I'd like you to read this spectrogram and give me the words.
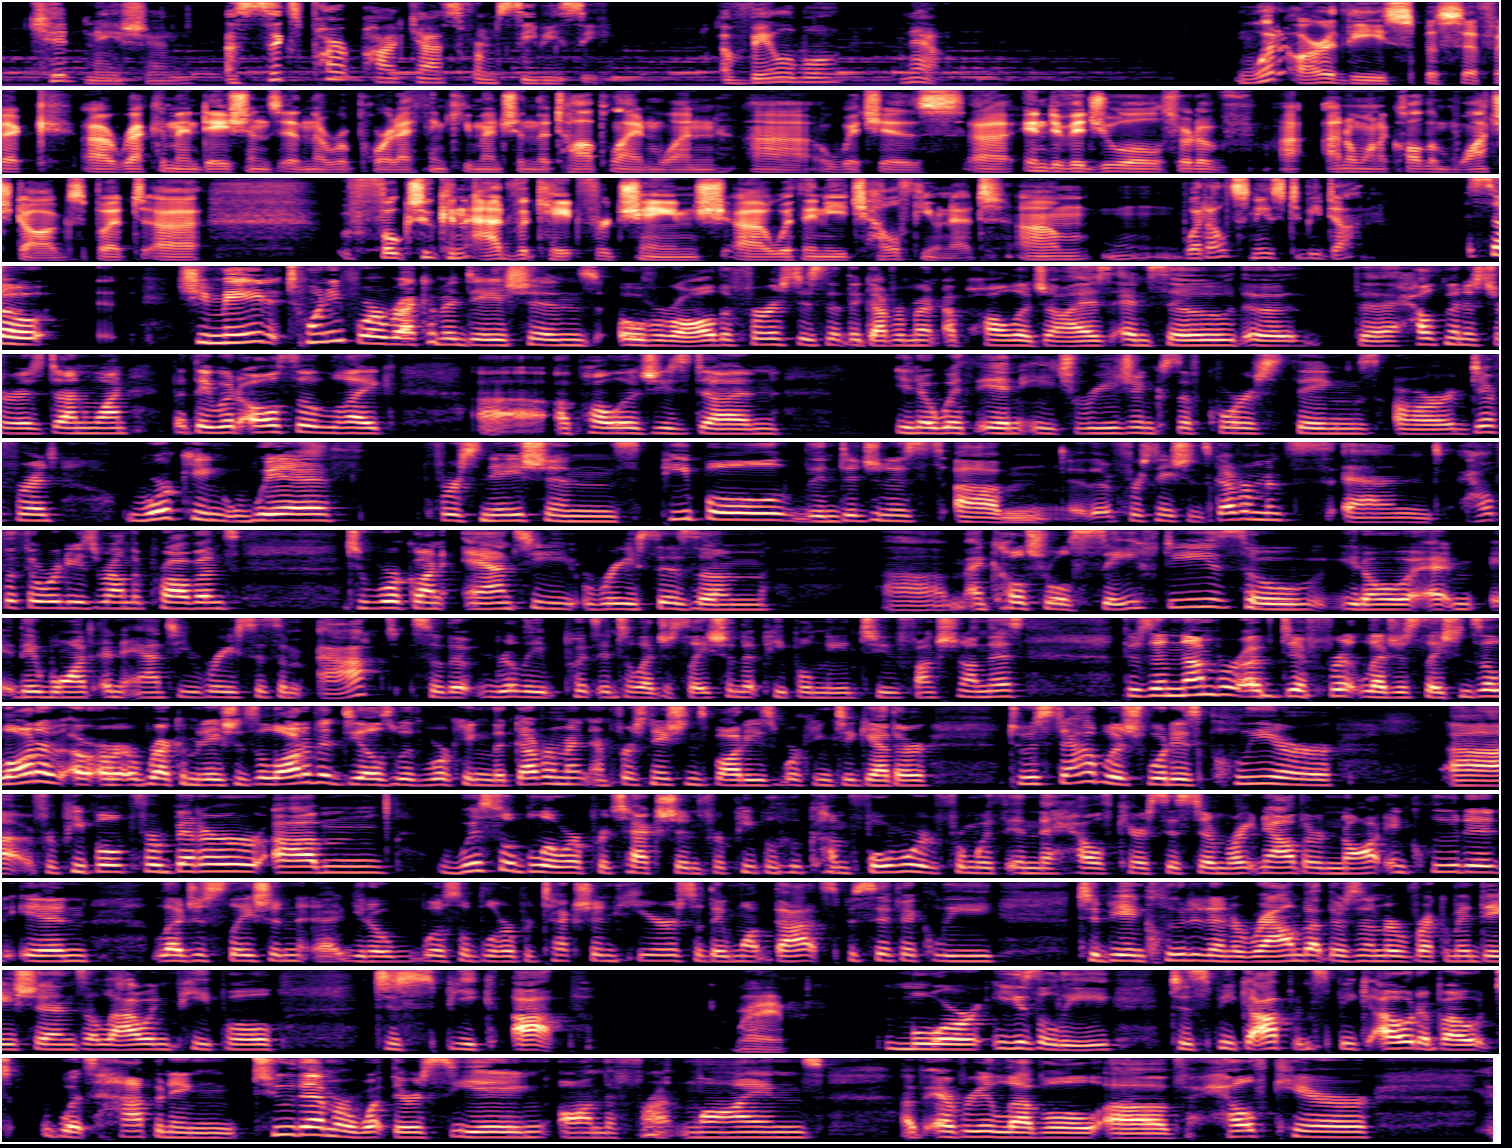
Kid Nation, a six part podcast from CBC. Available now. What are the specific uh, recommendations in the report? I think you mentioned the top line one, uh, which is uh, individual sort of, I don't want to call them watchdogs, but uh, folks who can advocate for change uh, within each health unit. Um, what else needs to be done? So she made 24 recommendations overall. The first is that the government apologize. And so the, the health minister has done one, but they would also like uh, apologies done you know, within each region, because of course things are different. Working with First Nations people, the Indigenous, um, the First Nations governments, and health authorities around the province to work on anti racism um, and cultural safety. So, you know, they want an anti racism act. So, that really puts into legislation that people need to function on this there's a number of different legislations, a lot of or recommendations. A lot of it deals with working the government and First Nations bodies working together to establish what is clear uh, for people for better um, whistleblower protection for people who come forward from within the healthcare system. Right now, they're not included in legislation, uh, you know, whistleblower protection here. So they want that specifically to be included. And around that, there's a number of recommendations allowing people to speak up. Right. more easily to speak up and speak out about what's happening to them or what they're seeing on the front lines of every level of healthcare.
